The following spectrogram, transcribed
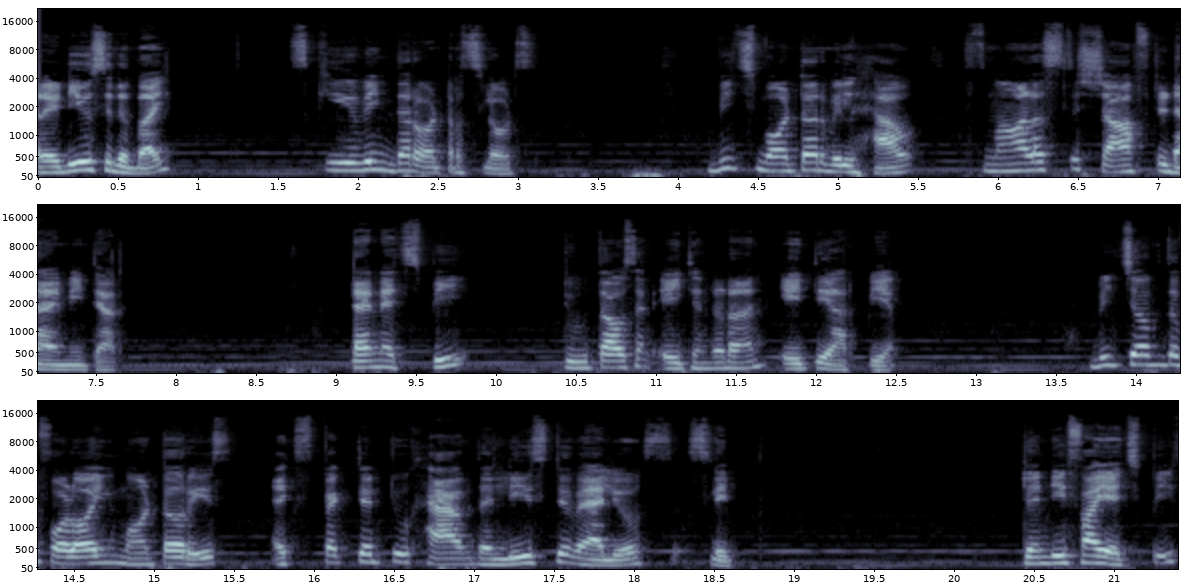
reduced by skewing the rotor slots. Which motor will have smallest shaft diameter? 10 HP 2880 rpm. Which of the following motor is expected to have the least value of slip? 25 HP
